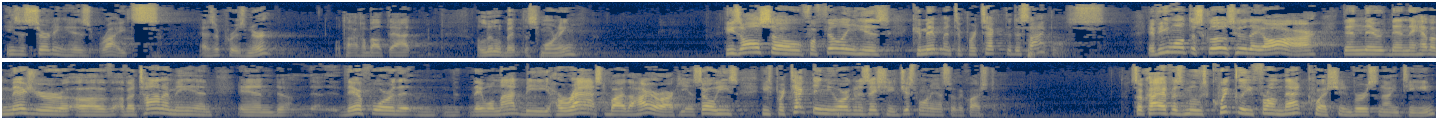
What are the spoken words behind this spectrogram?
He's asserting his rights as a prisoner. We'll talk about that a little bit this morning. He's also fulfilling his commitment to protect the disciples. If he won't disclose who they are, then, then they have a measure of, of autonomy, and, and uh, therefore that they will not be harassed by the hierarchy. And so he's, he's protecting the organization. He just won't answer the question. So Caiaphas moves quickly from that question, verse 19,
